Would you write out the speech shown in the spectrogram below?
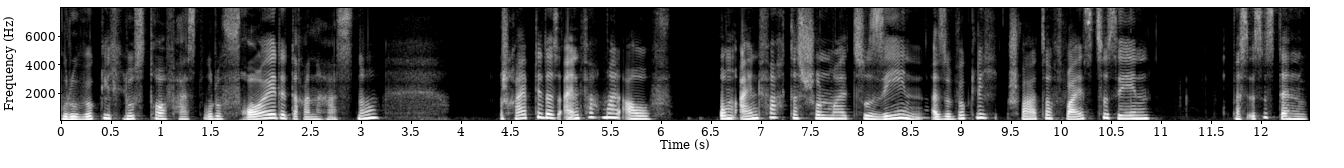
wo du wirklich Lust drauf hast, wo du Freude dran hast. Ne? Schreib dir das einfach mal auf, um einfach das schon mal zu sehen. Also wirklich schwarz auf weiß zu sehen, was ist es denn,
